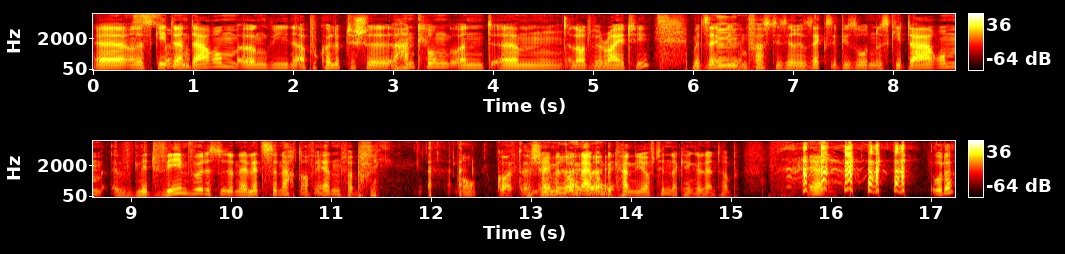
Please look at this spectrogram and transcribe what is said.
Äh, und es geht So. dann darum, irgendwie eine apokalyptische Handlung und ähm, laut Variety mit Mhm. umfasst die Serie sechs Episoden. Es geht darum, mit wem würdest du deine letzte Nacht auf Erden verbringen? Oh Gott. Wahrscheinlich mit irgendeinem Unbekannten, den ich auf Tinder kennengelernt habe. Ja. Oder?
